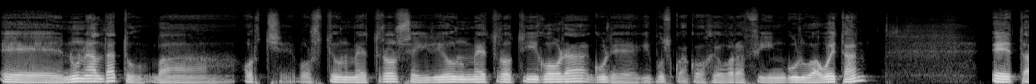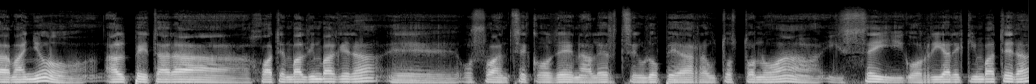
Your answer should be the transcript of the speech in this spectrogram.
E, nun aldatu? Ba, hortxe, bosteun metro, seireun metrotik gora, gure Gipuzkoako geografi inguru hauetan, eta baino, alpetara joaten baldin bagera, e, oso antzeko den alertze europear autostonoa izei gorriarekin batera,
